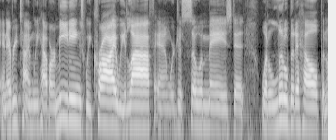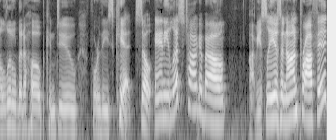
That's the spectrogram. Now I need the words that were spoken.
And every time we have our meetings, we cry, we laugh, and we're just so amazed at what a little bit of help and a little bit of hope can do for these kids. So, Annie, let's talk about obviously, as a nonprofit,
